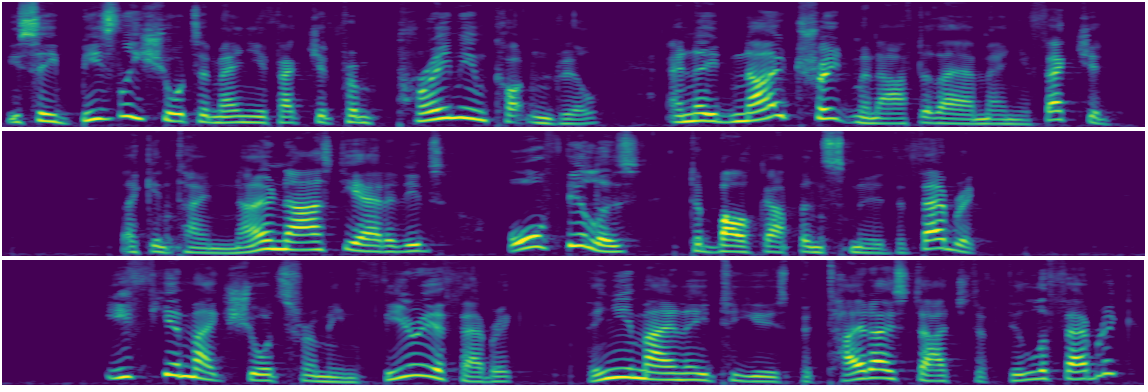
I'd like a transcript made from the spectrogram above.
You see, Bisley shorts are manufactured from premium cotton drill and need no treatment after they are manufactured. They contain no nasty additives or fillers to bulk up and smooth the fabric. If you make shorts from inferior fabric, then you may need to use potato starch to fill the fabric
